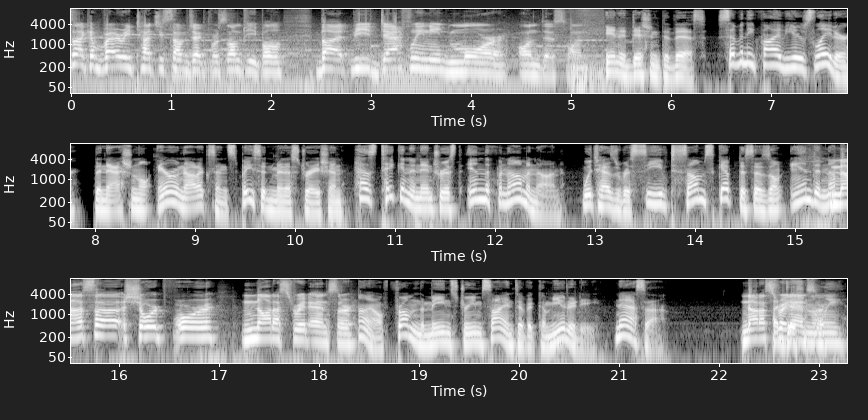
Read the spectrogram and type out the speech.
like a very touchy subject for some people, but we definitely need more on this one. In addition to this, 75 years later, the National Aeronautics and Space Administration has taken an interest in the phenomenon, which has received some skepticism and denial NASA, short for not a straight answer. from the mainstream scientific community, NASA. Not a straight answer. Additionally,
